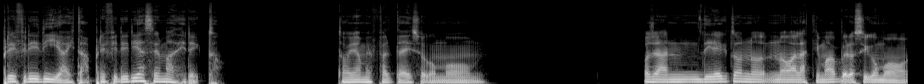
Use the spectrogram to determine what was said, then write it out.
Preferiría, ahí está, preferiría ser más directo. Todavía me falta eso, como... O sea, directo no, va a lastimar, pero sí como...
